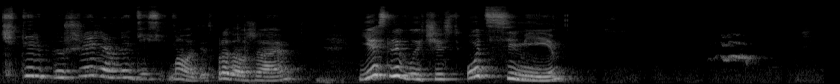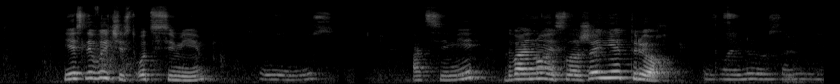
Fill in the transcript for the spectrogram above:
4 плюс 6 равно 10. Молодец. Продолжаем. Если вычесть от 7, если вычесть от 7, Минус от 7, двойное сложение трех, двойное сложение.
